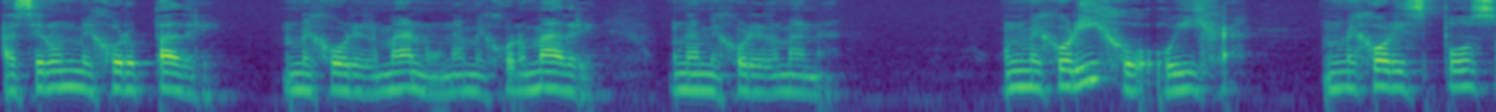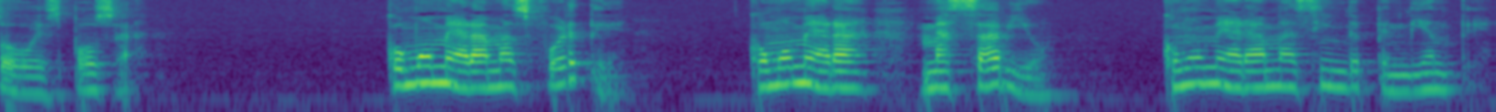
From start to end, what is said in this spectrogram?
a ser un mejor padre, un mejor hermano, una mejor madre, una mejor hermana, un mejor hijo o hija, un mejor esposo o esposa. ¿Cómo me hará más fuerte? ¿Cómo me hará más sabio? ¿Cómo me hará más independiente?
